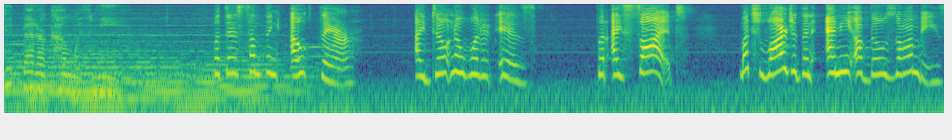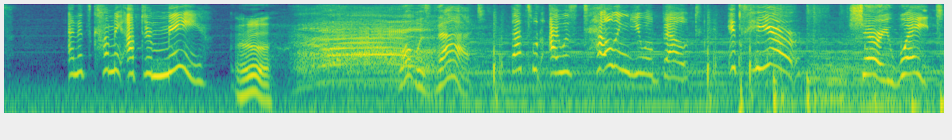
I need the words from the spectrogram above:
You'd better come with me. But there's something out there. I don't know what it is, but I saw it. Much larger than any of those zombies. And it's coming after me. Ugh. What was that? That's what I was telling you about. It's here. Sherry, wait!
